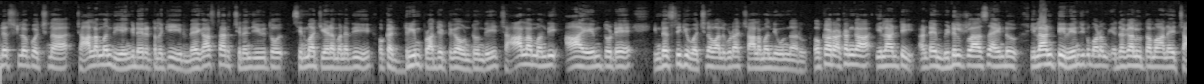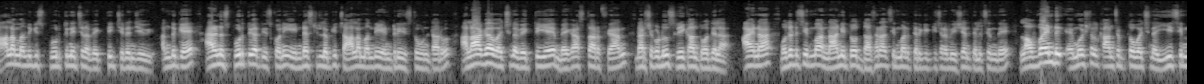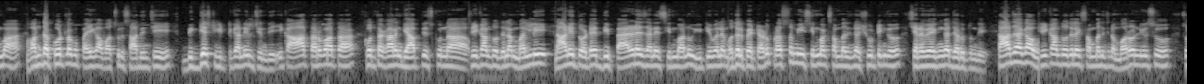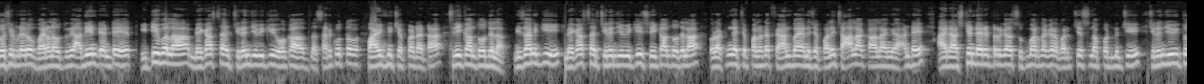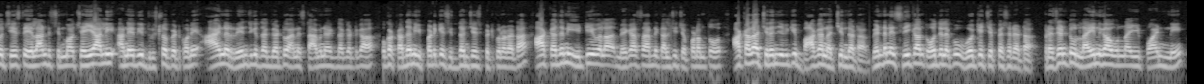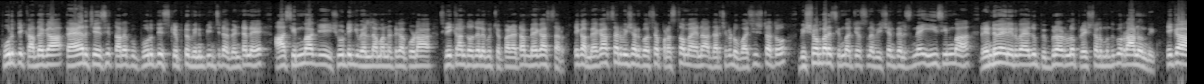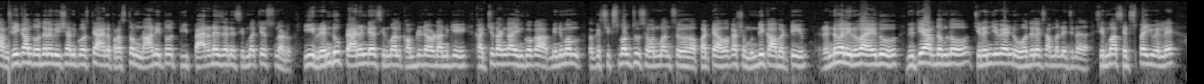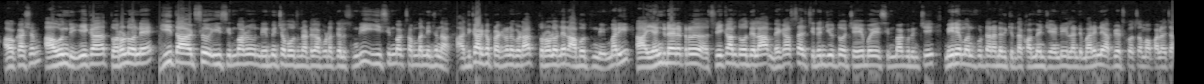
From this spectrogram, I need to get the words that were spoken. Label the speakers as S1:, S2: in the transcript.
S1: ఇండస్ట్రీలోకి వచ్చిన చాలా మంది యంగ్ డైరెక్టర్లకి మెగాస్టార్ చిరంజీవితో సినిమా చేయడం అనేది ఒక డ్రీమ్ ప్రాజెక్ట్గా ఉంటుంది. చాలా మంది ఆ ఎయిమ్ తోటే ఇండస్ట్రీకి వచ్చిన వాళ్ళు కూడా చాలా మంది ఉన్నారు. ఒక రకంగా ఇలాంటి అంటే మిడిల్ క్లాస్ అండ్ ఇలాంటి రేంజ్కు మనం ఎదగలుగుతామా అనే చాలా మందికి స్ఫూర్తినిచ్చిన వ్యక్తి చిరంజీవి. అందుకే ఆయనను స్ఫూర్తిగా తీసుకొని ఇండస్ట్రీలోకి చాలా మంది ఎంట్రీ ఇస్తూ ఉంటారు. అలాగా వచ్చిన వ్యక్తియే మెగాస్టార్ ఫ్యాన్ దర్శకుడు శ్రీకాంత్ ఓదెల ఆయన మొదటి సినిమా నానితో దసరా సినిమాని తెరకెక్కించిన విషయం తెలిసిందే. లవ్ అండ్ ఎమోషనల్ కాన్సెప్ట్తో వచ్చిన ఈ సినిమా వంద కోట్లకు పైగా వసూలు సాధించి బిగ్గెస్ట్ హిట్గా నిలిచింది. ఇక ఆ తర్వాత కొంతకాలం గ్యాప్ తీసుకున్న శ్రీకాంత్ వదిల మళ్ళీ నానితోటే ది ప్యారడైజ్ అనే సినిమాను ఇటీవలే మొదలు పెట్టాడు ప్రస్తుతం ఈ సినిమాకి సంబంధించిన షూటింగ్ శరవేగంగా జరుగుతుంది. తాజాగా శ్రీకాంత్ వదిలేకి సంబంధించిన మరో న్యూస్ సోషల్ మీడియాలో వైరల్ అవుతుంది. అదేంటంటే ఇటీవల మెగాస్టార్ చిరంజీవికి ఒక సరికొత్త పాయింట్ని చెప్పాడట శ్రీకాంత్ ఓదెల నిజానికి మెగాస్టార్ చిరంజీవికి శ్రీకాంత్ వదిల ఒక రకంగా చెప్పాలంటే ఫ్యాన్ బాయ్ అని చెప్పాలి. చాలా కాలంగా అంటే ఆయన అసిస్టెంట్ డైరెక్టర్గా సుకుమార్ దగ్గర వర్క్ చేసినప్పటి నుంచి చిరంజీవితో చేస్తే ఎలాంటి సినిమా చేయాలి అనేది దృష్టిలో పెట్టుకొని ఆయన రేంజ్కి తగ్గట్టు ఆయన స్టామినాకి తగ్గట్టుగా ఒక కథని ఇప్పటికే సిద్ధం చేసి పెట్టుకున్నాడట. ఆ కథని ఇటీవల మెగాస్టార్ని కలిసి చెప్పడంతో ఆ కథ చిరంజీవికి బాగా నచ్చిందట. వెంటనే శ్రీకాంత్ ఓదెలకు ఓకే చెప్పేశాడట. ప్రెసెంట్ లైన్గా ఉన్న ఈ పాయింట్ని పూర్తి కథగా తయారు చేసి తనకు పూర్తి స్క్రిప్ట్ వినిపించిన వెంటనే ఆ సినిమాకి షూటింగ్కి వెళ్దాం అన్నట్టుగా కూడా శ్రీకాంత్ ఓదెలకు చెప్పాడట మెగాస్టార్. ఇక మెగాస్టార్ విషయానికి వస్తే ప్రస్తుతం ఆయన దర్శకుడు వశిష్ఠతో విశ్వంబర సినిమా చేస్తున్న విషయం తెలిసిందే. ఈ సినిమా రెండు వేల ఇరవై ఐదు ఫిబ్రవరిలో ప్రేక్షకుల ముందుకు రానుంది. ఇక శ్రీకాంత్ ఓదెల విషయానికి వస్తే ఆయన ప్రస్తుతం నానితో ది ప్యారడైజ్ అనే సినిమా చేస్తున్నాడు. ఈ రెండు పాన్ ఇండియా సినిమాలు కంప్లీట్ అవడానికి ఖచ్చితంగా ఇంకొక మినిమం ఒక సిక్స్ మంత్స్ సెవెన్ మంత్స్ పట్టే అవకాశం ఉంది కాబట్టి రెండు వేల ఇరవై ఐదు ద్వితీయార్థంలో చిరంజీవి అండ్ ఓదెలకు సంబంధించిన సినిమా సెట్స్ పైకి వెళ్ళే అవకాశం ఆ ఉంది. ఇక త్వరలోనే గీతా ఆర్ట్స్ ఈ సినిమాను నిర్మించబోతున్నట్టుగా కూడా తెలుస్తుంది. ఈ సినిమాకి సంబంధించిన అధికారిక ప్రకటన కూడా త్వరలోనే రాబోతుంది. మరి ఆ young director Srikanth Odela megastar చిరంజీవితో చేయబోయే సినిమా గురించి మీరేమనుకుంటారు అనేది కింద కామెంట్ చేయండి. ఇలాంటి మరిన్ని అప్డేట్స్ కోసం మా పలు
